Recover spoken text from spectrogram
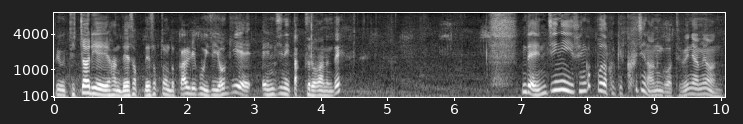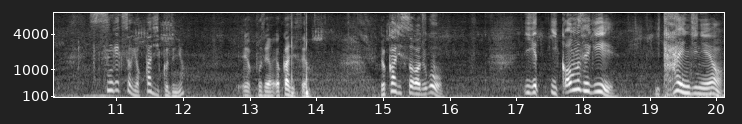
그리고 뒷자리에 한 4석, 4석 정도 깔리고 이제 여기에 엔진이 딱 들어가는데 근데 엔진이 생각보다 그렇게 크진 않은 것 같아요. 왜냐면 승객석 여기까지 있거든요. 여기 보세요. 여기까지 있어요. 여기까지 있어가지고 이게 이 검은색이 이다 엔진이에요.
